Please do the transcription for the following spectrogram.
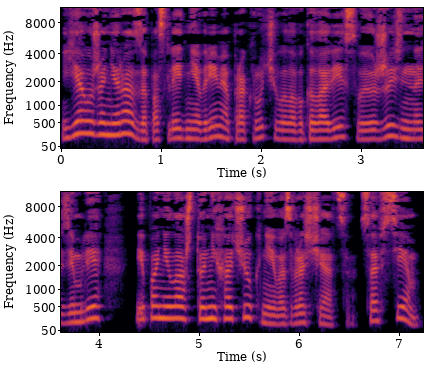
Я уже не раз за последнее время прокручивала в голове свою жизнь на земле и поняла, что не хочу к ней возвращаться. Совсем.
